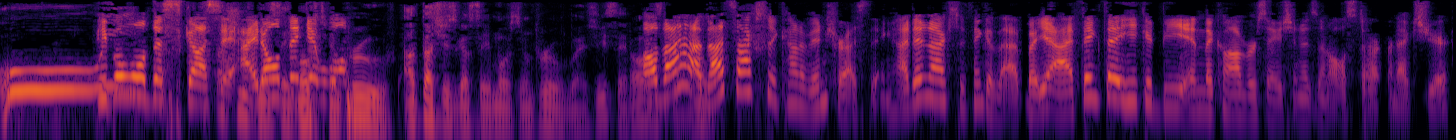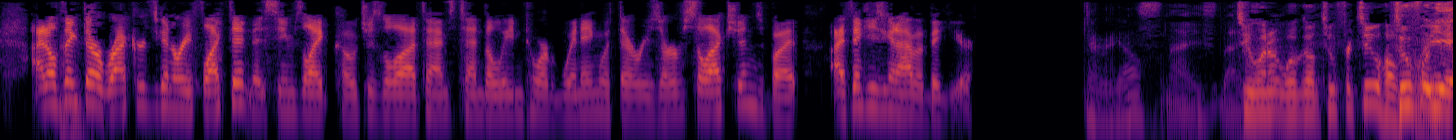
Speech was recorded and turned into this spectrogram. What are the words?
Ooh. People will discuss it. I don't think it will improve. I thought she was going to say most improved, but she said all-star. Oh, that, that's actually kind of interesting. I didn't actually think of that. But yeah, I think that he could be in the conversation as an all-star next year. I don't think mm-hmm. their record's going to reflect it, and it seems like coaches a lot of times tend to lean toward winning with their reserve selections, but I think he's going to have a big year. There we go. Nice, nice. Two in, we'll go two for two. Hopefully. Two for yeah,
